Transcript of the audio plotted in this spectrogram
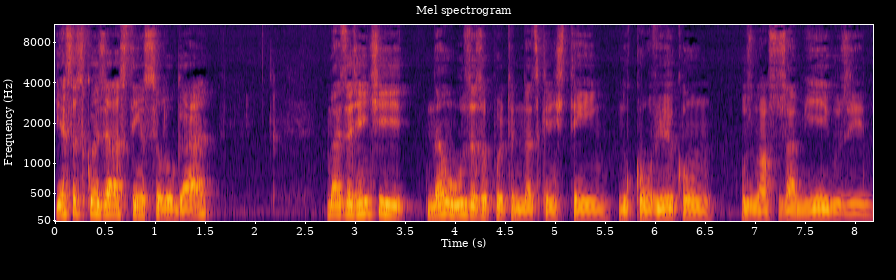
E essas coisas elas têm o seu lugar, mas a gente não usa as oportunidades que a gente tem no convívio com os nossos amigos e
